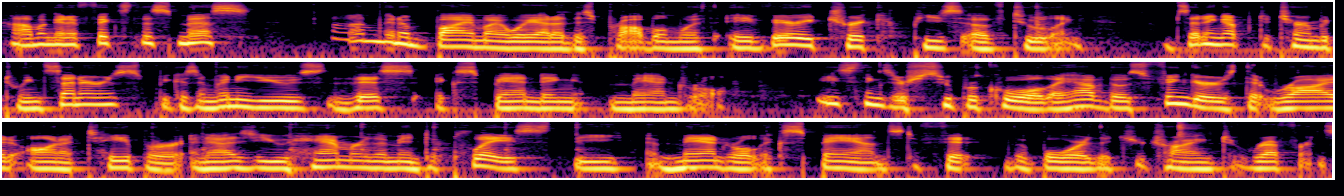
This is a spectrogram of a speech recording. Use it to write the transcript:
How am I going to fix this mess? I'm going to buy my way out of this problem with a very trick piece of tooling. I'm setting up to turn between centers because I'm going to use this expanding mandrel. These things are super cool. They have those fingers that ride on a taper, and as you hammer them into place, the mandrel expands to fit the bore that you're trying to reference.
